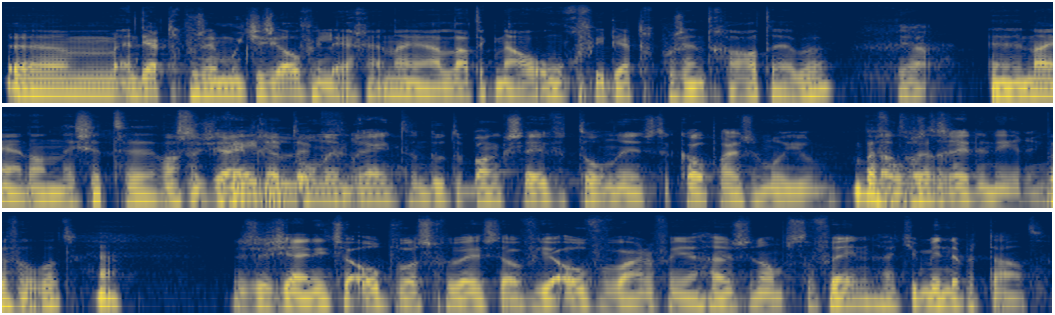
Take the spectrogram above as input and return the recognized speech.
Ehm, en 30% moet je zelf inleggen. En nou ja, laat ik nou ongeveer 30% gehad hebben. Ja. Eh, nou ja, dan is het, eh, was Dus als het jij drie redelijk... ton inbrengt, dan doet de bank 7 ton en is de koopprijs een miljoen. Dat was de redenering. Bijvoorbeeld, ja. Dus als jij niet zo open was geweest over je overwaarde van je huis in Amstelveen, had je minder betaald.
